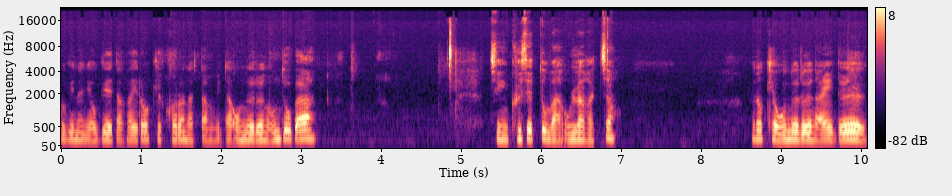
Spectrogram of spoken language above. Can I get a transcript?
여기는 여기에다가 이렇게 걸어놨답니다. 오늘은 온도가 지금 그새 또 막 올라갔죠? 이렇게 오늘은 아이들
